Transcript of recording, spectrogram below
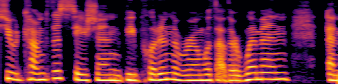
She would come to the station, be put in the room with other women, and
